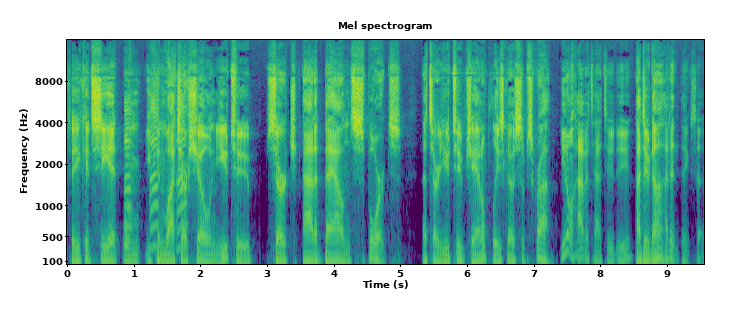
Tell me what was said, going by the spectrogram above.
so you could see it when you can watch our show on YouTube. Search Out of Bounds Sports. That's our YouTube channel. Please go subscribe. You don't have a tattoo, do you? I do not. I didn't think so.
